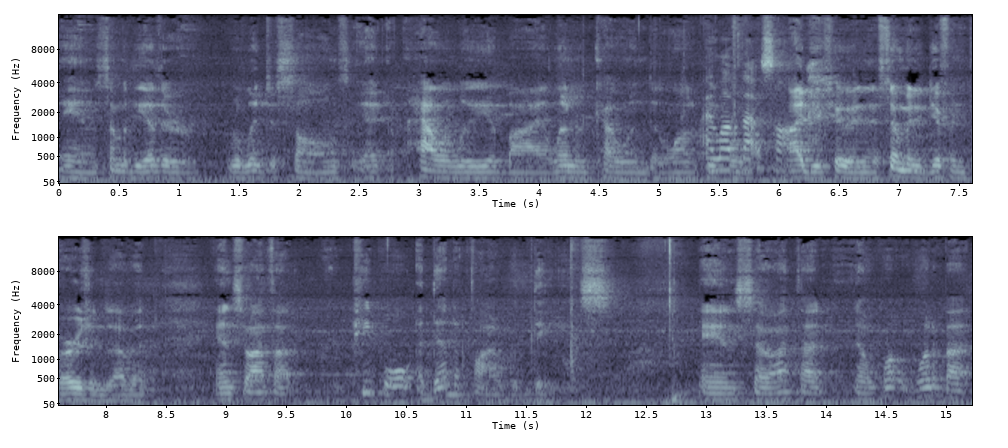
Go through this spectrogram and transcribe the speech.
and some of the other religious songs, eh, Hallelujah by Leonard Cohen, that a lot of people. I love that song. I do too, and there's so many different versions of it. And so I thought, people identify with these. And so I thought, now what, what about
